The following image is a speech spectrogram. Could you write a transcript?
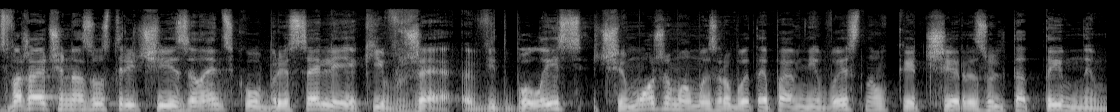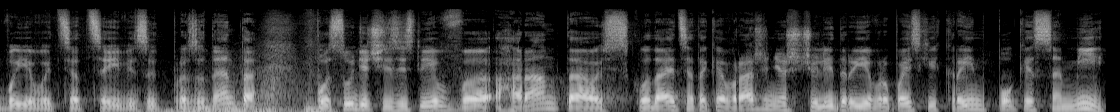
зважаючи на зустрічі Зеленського у Брюсселі, які вже відбулись, чи можемо ми зробити певні висновки, чи результативним виявиться цей візит президента? Бо, судячи зі слів е, гаранта, ось складається таке враження, що лідери європейських країн поки самі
